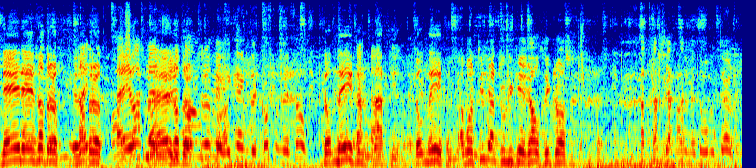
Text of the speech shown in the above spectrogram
Nee, nee, is al terug. Is al terug. Hij was is al terug. Ik denk dat kost me weer geld. Veld 9, vraagt hij. Veld 9. Amartina toen ik in geld ging crossen. Zeg maar met overtuiging.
